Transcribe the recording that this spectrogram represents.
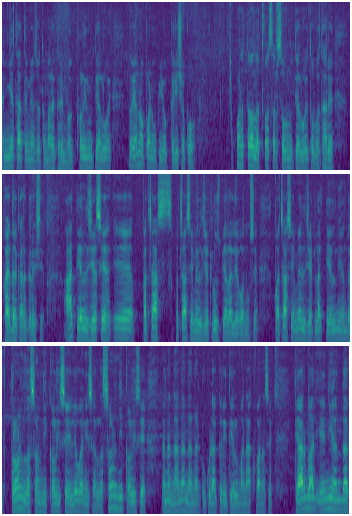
અન્યથા તમે જો તમારા ઘરે મગફળીનું તેલ હોય તો એનો પણ ઉપયોગ કરી શકો. પણ તલ અથવા સરસવનું તેલ હોય તો વધારે ફાયદાકારક રહેશે. આ તેલ જે છે એ પચાસ પચાસ એમએલ જેટલું જ પહેલાં લેવાનું છે. પચાસ એમએલ જેટલા તેલની અંદર ત્રણ લસણની કળી છે એ લેવાની છે. લસણની કળી છે એના નાના નાના ટુકડા કરી તેલમાં નાખવાના છે. ત્યારબાદ એની અંદર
